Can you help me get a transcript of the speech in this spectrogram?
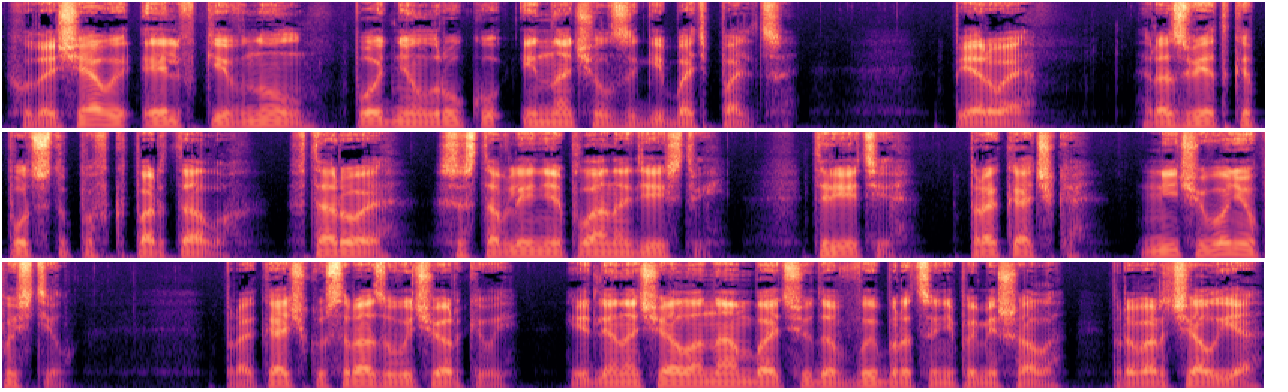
Худощавый эльф кивнул, поднял руку и начал загибать пальцы. Первое. Разведка подступов к порталу. Второе. Составление плана действий. Третье. Прокачка. Ничего не упустил? Прокачку сразу вычеркивай. И для начала нам бы отсюда выбраться не помешало проворчал я,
